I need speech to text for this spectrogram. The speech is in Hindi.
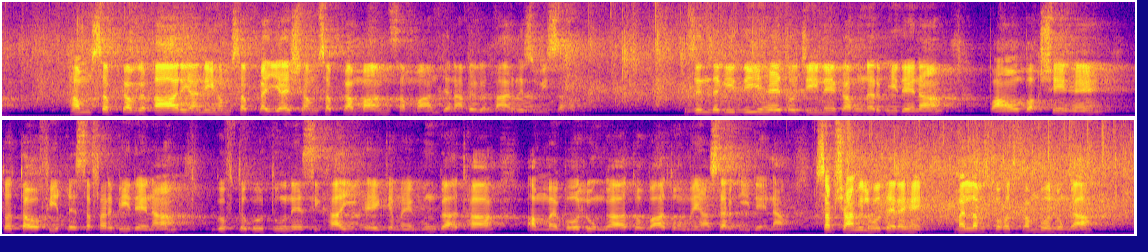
हम सब का वक़ार, यानी हम सब का यश, हम सब का मान सम्मान, जनाब वक़ार रिजवी साहब। ज़िंदगी दी है तो जीने का हुनर भी देना, पाँव बख्शे हैं तो तौफीक सफ़र भी देना। गुफ्तु तू ने सिखाई है कि मैं गूँगा था, अब मैं बोलूँगा तो बातों में असर भी देना। सब शामिल होते रहें। मैं लफ्ज़ बहुत कम बोलूँगा।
